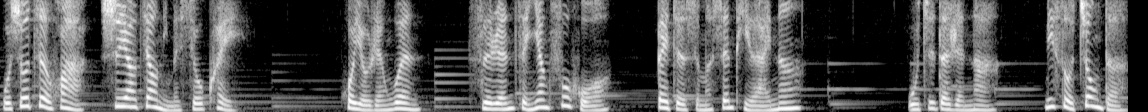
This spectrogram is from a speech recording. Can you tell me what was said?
我说这话是要叫你们羞愧。或有人问：死人怎样复活？带着什么身体来呢？无知的人哪，你所种的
